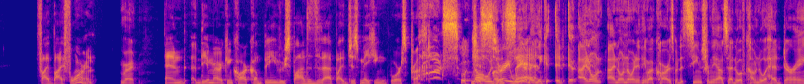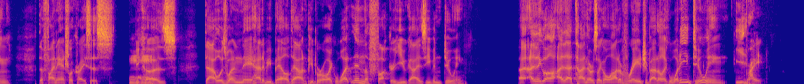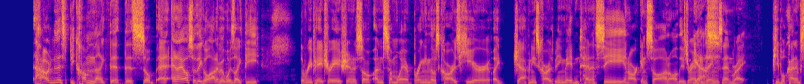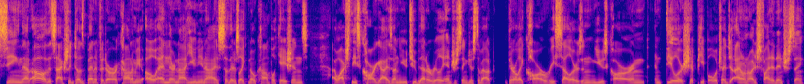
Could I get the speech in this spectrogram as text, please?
if i buy foreign right and the american car company responded to that by just making worse products no it was so very sad. weird i think it, it, i don't i don't know anything about cars but it seems from the outside to have come to a head during the financial crisis mm-hmm. because that was when they had to be bailed out and people were like what in the fuck are you guys even doing I think at that time there was like a lot of rage about it. Like, what are you doing? right how did this become like the, this? So, and I also think a lot of it was like the the repatriation in some, in some way of bringing those cars here, like Japanese cars being made in Tennessee and Arkansas and all these random yes, things, and right. People kind of seeing that oh, this actually does benefit our economy. Oh, and they're not unionized, so there's like no complications. I watch these car guys on YouTube that are really interesting, just about they're like car resellers and used car and and dealership people, which I I don't know, I just find it interesting,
